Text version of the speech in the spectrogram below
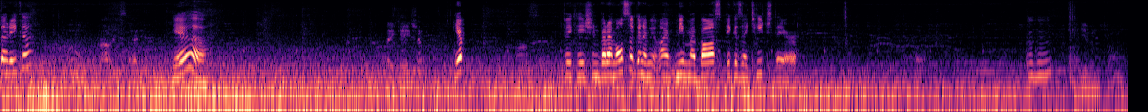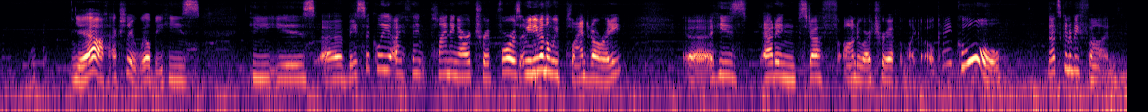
Costa Rica. Ooh, how exciting. Yeah. Vacation? Yep. Awesome. Vacation, but I'm also going to meet my meet my boss because I teach there. Mm-hmm. Even fun. More fun. Yeah, actually, it will be. He's he is uh, basically, I think, planning our trip for us. I mean, even though we planned it already, uh, he's adding stuff onto our trip. I'm like, okay, cool. That's gonna be fun.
